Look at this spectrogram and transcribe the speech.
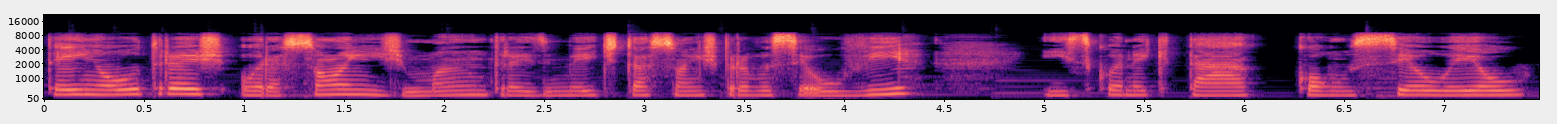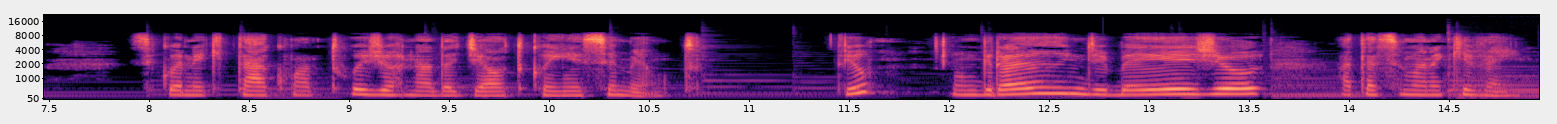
tem outras orações, mantras e meditações para você ouvir e se conectar com o seu eu, se conectar com a tua jornada de autoconhecimento. Viu? Um grande beijo, até semana que vem.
